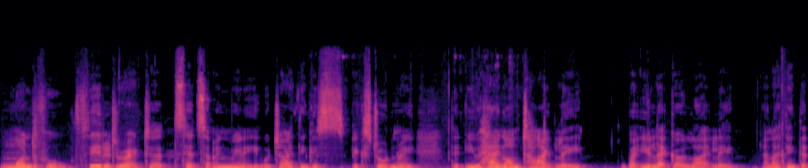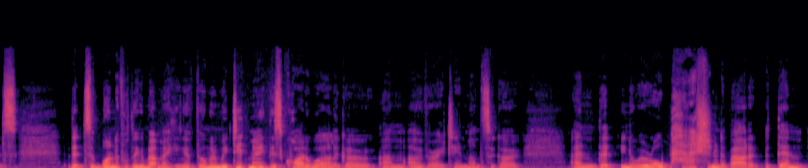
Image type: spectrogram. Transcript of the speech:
wonderful theatre director, said something really, which I think is extraordinary, that you hang on tightly, but you let go lightly. And I think that's that's a wonderful thing about making a film. And we did make this quite a while ago, um, over 18 months ago. And that, you know, we were all passionate about it, but then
